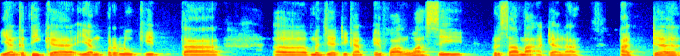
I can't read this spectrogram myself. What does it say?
Yang ketiga, yang perlu kita uh, menjadikan evaluasi bersama adalah ada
